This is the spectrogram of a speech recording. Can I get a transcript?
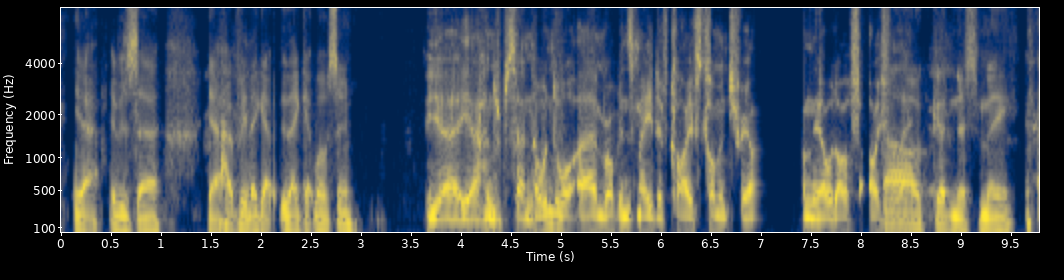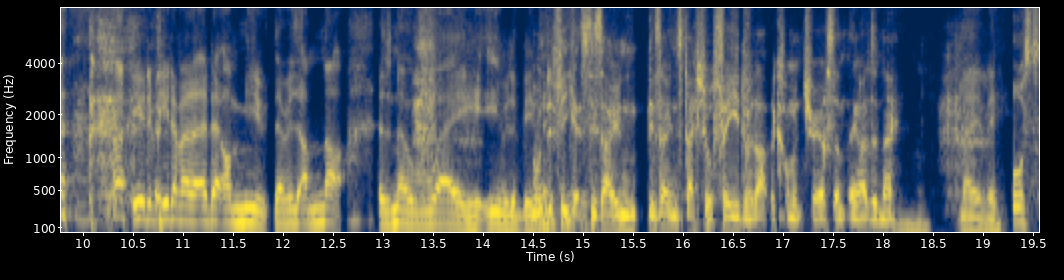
yeah, it was. Uh, yeah, hopefully they get they get well soon. Yeah, yeah, 100%. I wonder what um, Robins made of Clive's commentary on the old iPhone. Oh goodness me! you'd have, you'd have had it on mute. There is, I'm not. There's no way he would have I been. wonder if he gets his own his own special feed without the commentary or something. I don't know. maybe. Also,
